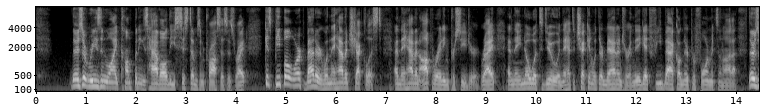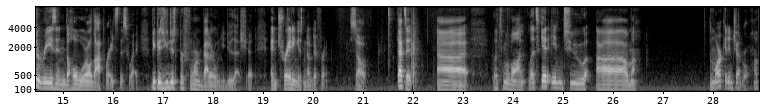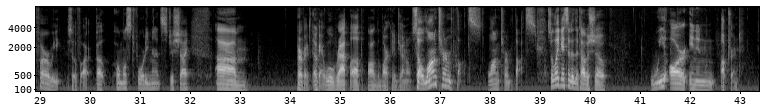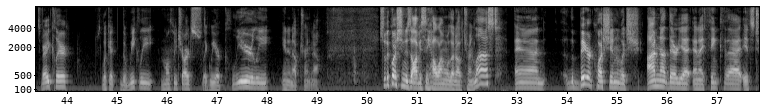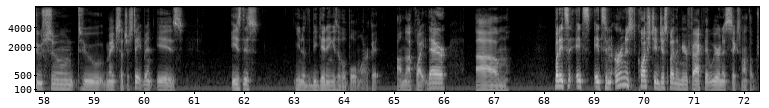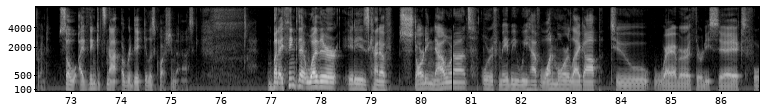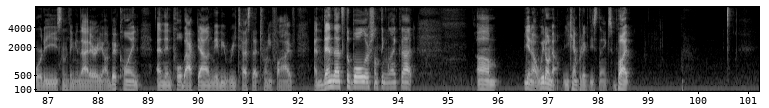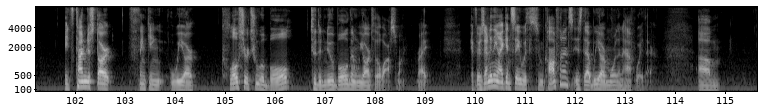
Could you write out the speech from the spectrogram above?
There's a reason why companies have all these systems and processes, right? Because people work better when they have a checklist and they have an operating procedure, right? And they know what to do and they have to check in with their manager and they get feedback on their performance and all that. There's a reason the whole world operates this way because you just perform better when you do that shit. And trading is no different. So that's it. Uh, let's move on. Let's get into um, the market in general. How far are we so far? About almost 40 minutes, just shy. Um, perfect. Okay, we'll wrap up on the market in general. So, long term thoughts. Long term thoughts. So, like I said at the top of the show, we are in an uptrend. It's very clear. Just look at the weekly, monthly charts. Like we are clearly in an uptrend now. So the question is obviously how long will that uptrend last? And the bigger question, which I'm not there yet, and I think that it's too soon to make such a statement, is is this, you know, the beginnings of a bull market? I'm not quite there. Um, but it's it's it's an earnest question just by the mere fact that we're in a six month uptrend. So I think it's not a ridiculous question to ask. But I think that whether it is kind of starting now or not, or if maybe we have one more leg up to wherever 36, 40, something in that area on Bitcoin, and then pull back down, maybe retest that 25, and then that's the bull or something like that. Um, you know, we don't know. You can't predict these things. But it's time to start thinking we are closer to a bull, to the new bull, than we are to the last one, right? If there's anything I can say with some confidence, is that we are more than halfway there. Um,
